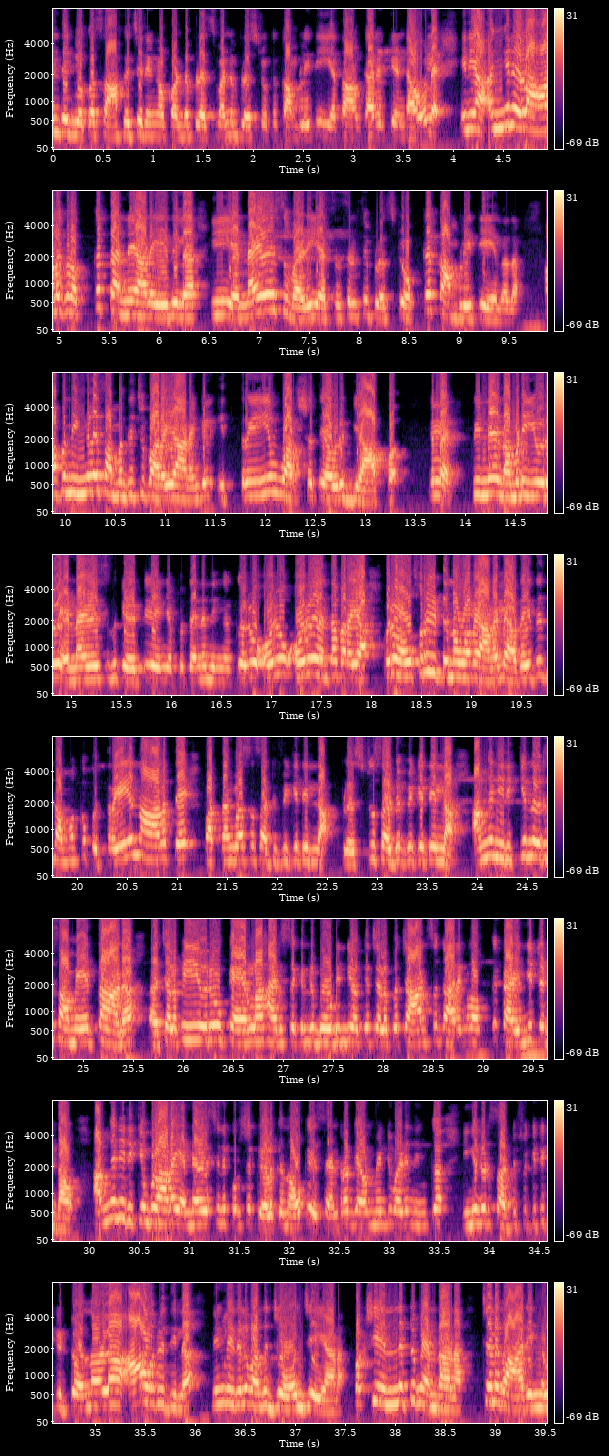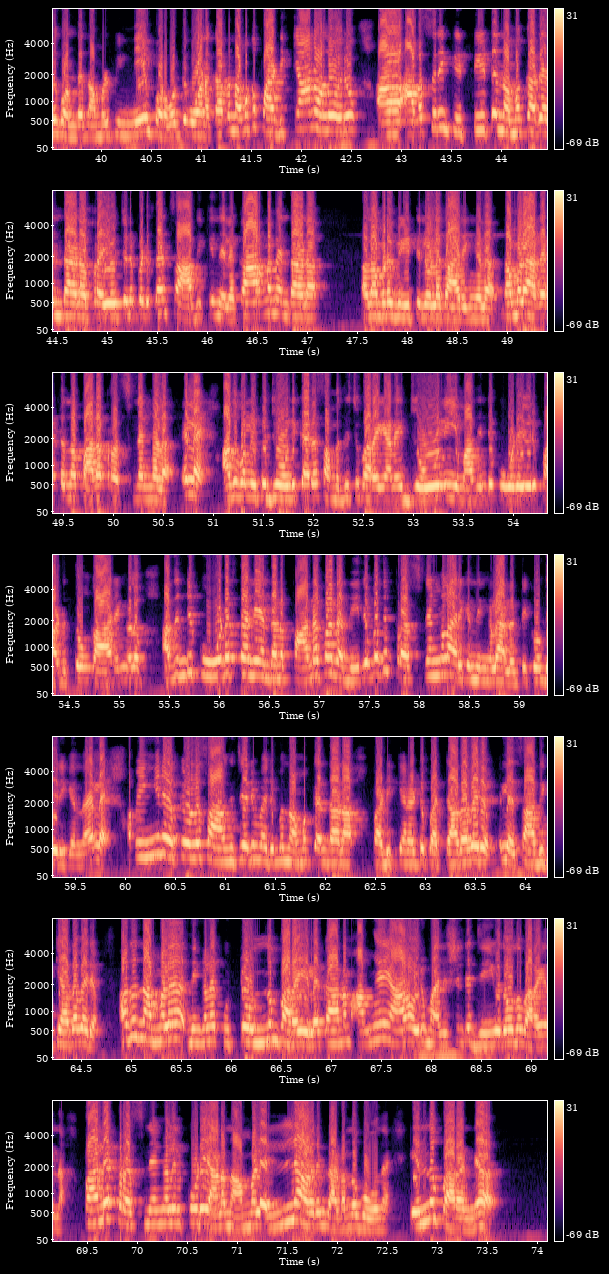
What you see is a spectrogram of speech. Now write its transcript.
എന്തെങ്കിലുമൊക്കെ സാഹചര്യങ്ങൾ കൊണ്ട് പ്ലസ് വണ്ണും പ്ലസ് ടു ഒക്കെ കംപ്ലീറ്റ് ചെയ്യാത്ത ആൾക്കാരൊക്കെ ഉണ്ടാവും അല്ലെ? ഇനി അങ്ങനെയുള്ള ആളുകളൊക്കെ തന്നെയാണ് ഏതിൽ ഈ എൻ ഐ എസ് വഴി S S L C plus two ഒക്കെ കംപ്ലീറ്റ് ചെയ്യുന്നത്. അപ്പൊ നിങ്ങളെ സംബന്ധിച്ച് പറയുകയാണെങ്കിൽ ഇത്രയും വർഷത്തെ ആ ഒരു ഗ്യാപ്പ് അല്ലെ? പിന്നെ നമ്മുടെ ഈ ഒരു എൻ ഐ എസ് കേട്ട് കഴിഞ്ഞപ്പോ തന്നെ നിങ്ങൾക്ക് ഒരു ഒരു ഒരു എന്താ പറയാ ഒരു ഓഫർ കിട്ടുന്ന പോലെയാണല്ലേ? അതായത് നമുക്ക് ഇത്രയും നാളത്തെ പത്താം ക്ലാസ് സർട്ടിഫിക്കറ്റ് ഇല്ല പ്ലസ് ടു സർട്ടിഫിക്കറ്റ് ഇല്ല. അങ്ങനെ ഇരിക്കുന്ന ഒരു സമയത്താണ് ചിലപ്പോ ഈ ഒരു കേരള ഹയർ സെക്കൻഡറി ബോർഡിന്റെ ഒക്കെ ചിലപ്പോൾ ചാൻസും കാര്യങ്ങളും ഒക്കെ കഴിഞ്ഞിട്ടുണ്ടാവും. അങ്ങനെ ഇരിക്കുമ്പോഴാണ് എൻ ഐ എസിനെ കുറിച്ച് കേൾക്കുന്നത്. ഓക്കെ സെൻട്രൽ ഗവൺമെന്റ് വഴി നിങ്ങൾക്ക് ഇങ്ങനെ ഒരു സർട്ടിഫിക്കറ്റ് കിട്ടും എന്നുള്ള ആ ഒരു ഇതിൽ നിങ്ങൾ ഇതിൽ വന്ന് ജോയിൻ ചെയ്യാണ്. പക്ഷെ എന്നിട്ടും എന്താണ്? ചില കാര്യങ്ങൾ കൊണ്ട് നമ്മൾ പിന്നെയും പുറകോട്ട് പോകണം. കാരണം നമുക്ക് പഠിക്കാനുള്ള ഒരു അവസരം കിട്ടിയിട്ട് നമുക്ക് അത് എന്താണ് പ്രയോജനപ്പെടുത്താൻ സാധിക്കുന്നില്ല. കാരണം എന്താണ്? നമ്മുടെ വീട്ടിലുള്ള കാര്യങ്ങൾ നമ്മൾ അലട്ടുന്ന പല പ്രശ്നങ്ങൾ അല്ലെ? അതുപോലെ ഇപ്പൊ ജോലിക്കാരെ സംബന്ധിച്ച് പറയുകയാണെങ്കിൽ ജോലിയും അതിന്റെ കൂടെ ഒരു പഠിത്തവും കാര്യങ്ങളും അതിന്റെ കൂടെ തന്നെ എന്താണ് പല പല നിരവധി പ്രശ്നങ്ങളായിരിക്കും നിങ്ങളെ അലട്ടിക്കൊണ്ടിരിക്കുന്നത് അല്ലെ? അപ്പൊ ഇങ്ങനെയൊക്കെയുള്ള സാഹചര്യം വരുമ്പോൾ നമുക്ക് എന്താണ് പഠിക്കാനായിട്ട് പറ്റാതെ വരും അല്ലെ? സാധിക്കാതെ വരും. അത് നമ്മൾ നിങ്ങളെ കുറ്റം ഒന്നും പറയില്ല. കാരണം അങ്ങനെയാണ് ഒരു മനുഷ്യന്റെ ജീവിതം എന്ന് പറയുന്നത്. പല പ്രശ്നങ്ങളിൽ കൂടെയാണ് നമ്മൾ എല്ലാവരും കടന്നു പോകുന്നത് എന്ന് പറഞ്ഞ്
